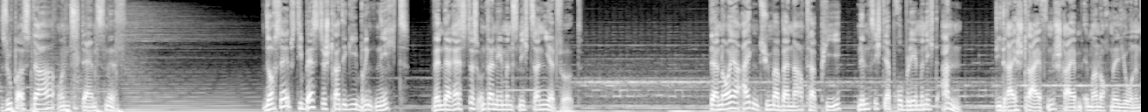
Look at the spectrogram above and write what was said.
Superstar und Stan Smith. Doch selbst die beste Strategie bringt nichts, wenn der Rest des Unternehmens nicht saniert wird. Der neue Eigentümer Bernard Tapie nimmt sich der Probleme nicht an. Die drei Streifen schreiben immer noch Millionen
